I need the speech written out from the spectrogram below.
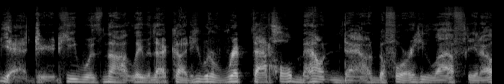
Yeah, dude, he was not leaving that cut. He would have ripped that whole mountain down before he left. You know,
